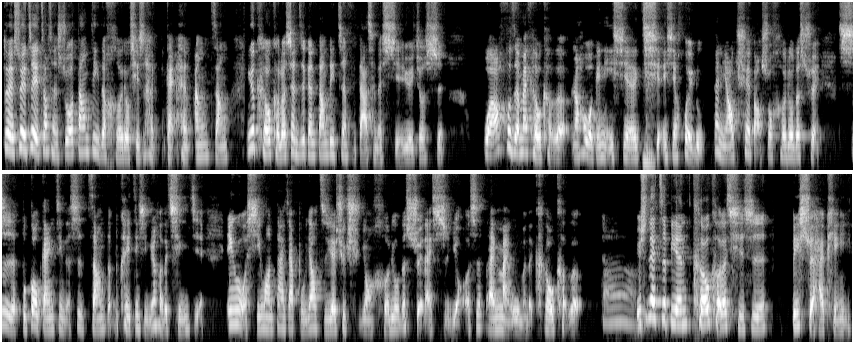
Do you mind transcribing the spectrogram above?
对，所以这也造成说当地的河流其实很干很肮脏，因为可口可乐甚至跟当地政府达成的协约就是。我要负责卖可口可乐，然后我给你一些钱、嗯、一些贿赂，但你要确保说河流的水是不够干净的，是脏的，不可以进行任何的清洁。因为我希望大家不要直接去取用河流的水来使用，而是来买我们的可口可乐。啊，于是在这边，可口可乐其实比水还便宜。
